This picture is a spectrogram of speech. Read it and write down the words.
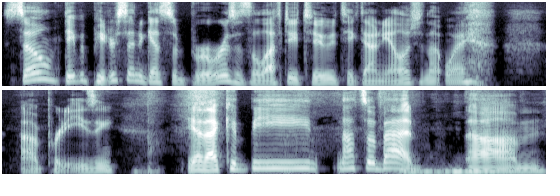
So David Peterson against the Brewers as a lefty too, to take down Yelich in that way. Uh, pretty easy. Yeah, that could be not so bad. Um,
